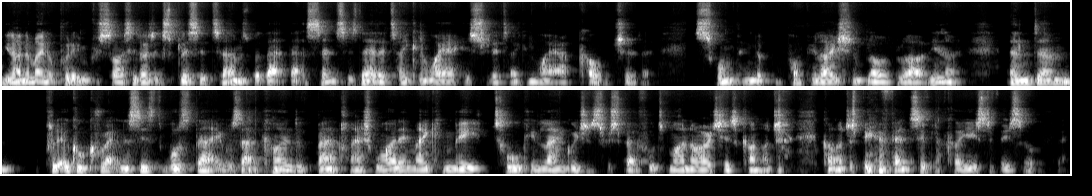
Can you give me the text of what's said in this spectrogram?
You know, and they may not put it in precisely those explicit terms, but that, that sense is there. They're taking away our history, they're taking away our culture, they're swamping the population, blah, blah, blah, you know. And um, political correctness is was that it was that kind of backlash. Why are they making me talk in language that's respectful to minorities? Can't I just, can't I just be offensive like I used to be, sort of thing?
